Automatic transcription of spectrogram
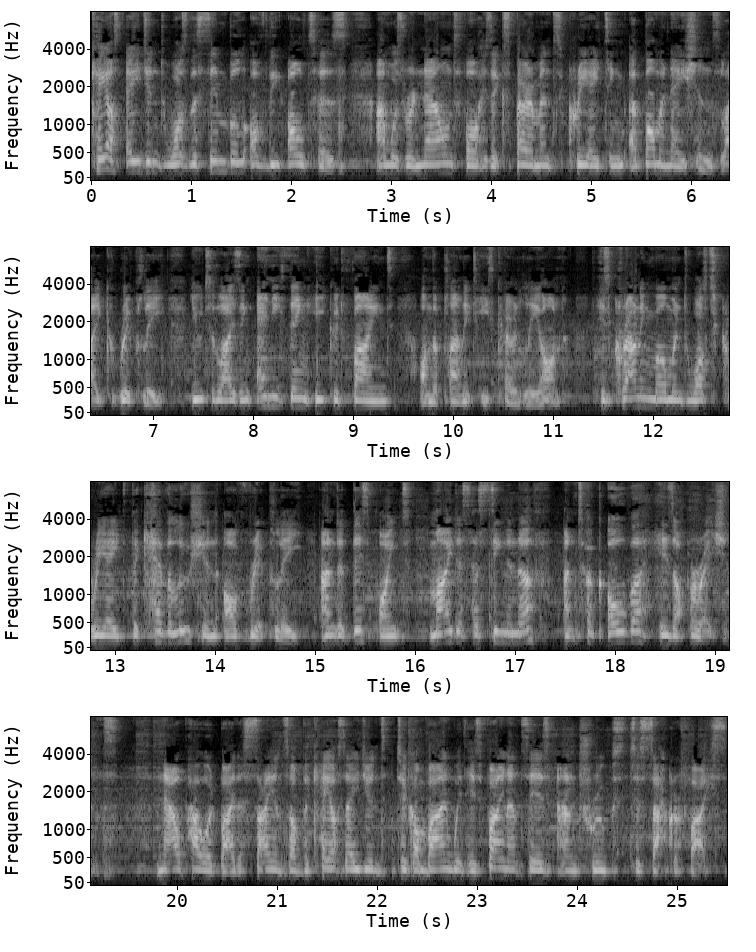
Chaos Agent was the symbol of the alters and was renowned for his experiments creating abominations like Ripley, utilizing anything he could find on the planet he's currently on. His crowning moment was to create the Kevolution of Ripley, and at this point, Midas has seen enough and took over his operations. Now powered by the science of the Chaos Agent to combine with his finances and troops to sacrifice,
